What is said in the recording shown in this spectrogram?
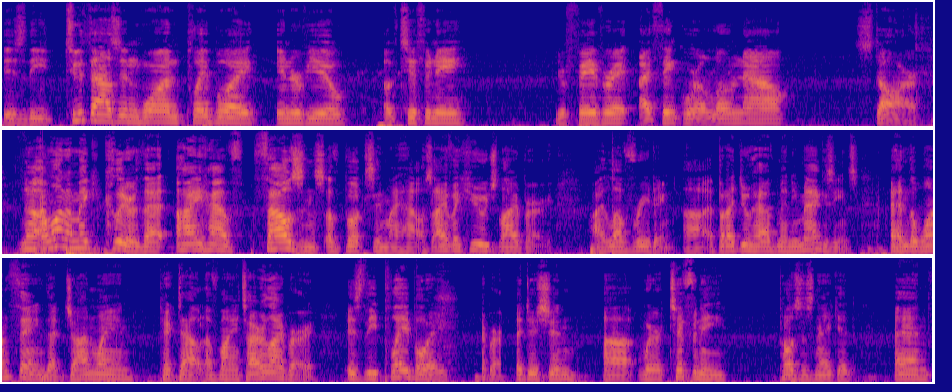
Is the 2001 Playboy interview of Tiffany your favorite? I think we're alone now. Star. Now, I want to make it clear that I have thousands of books in my house. I have a huge library. I love reading, uh, but I do have many magazines. And the one thing that John Wayne picked out of my entire library is the Playboy edition, uh, where Tiffany poses naked. And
